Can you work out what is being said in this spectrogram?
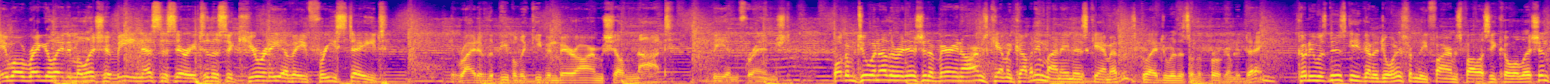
A well regulated militia being necessary to the security of a free state. The right of the people to keep and bear arms shall not be infringed. Welcome to another edition of Bearing Arms, Cam and Company. My name is Cam Edwards. Glad you're with us on the program today. Cody Wisniewski is going to join us from the Firearms Policy Coalition.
